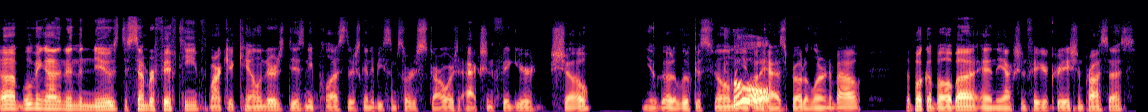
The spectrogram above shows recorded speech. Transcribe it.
Uh, moving on in the news, December 15th, mark your calendars, Disney Plus. There's going to be some sort of Star Wars action figure show. You'll go to Lucasfilm cool. and you go to Hasbro to learn about the Book of Boba and the action figure creation process.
